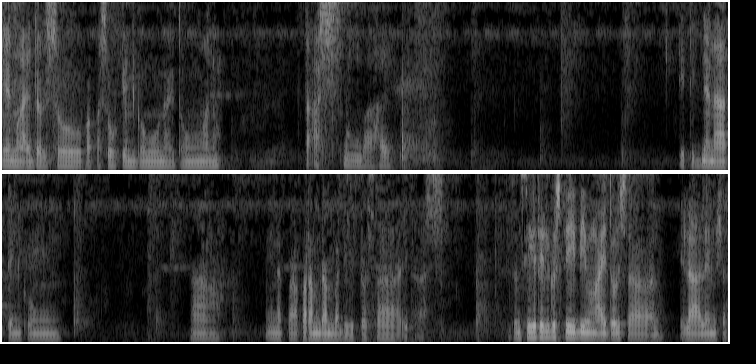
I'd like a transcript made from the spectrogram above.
Para... Yan mga idol, so papasukin ko muna itong ano, taas ng bahay. Titignan natin kung ah, may nagpaparamdam ba dito sa itaas. Itong si Real Gus TV mga idol sa ano, ilalim siya.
